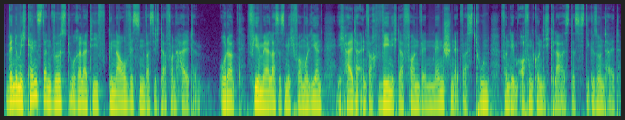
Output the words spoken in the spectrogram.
wenn du mich kennst, dann wirst du relativ genau wissen, was ich davon halte. Oder vielmehr lass es mich formulieren, ich halte einfach wenig davon, wenn Menschen etwas tun, von dem offenkundig klar ist, dass es die Gesundheit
